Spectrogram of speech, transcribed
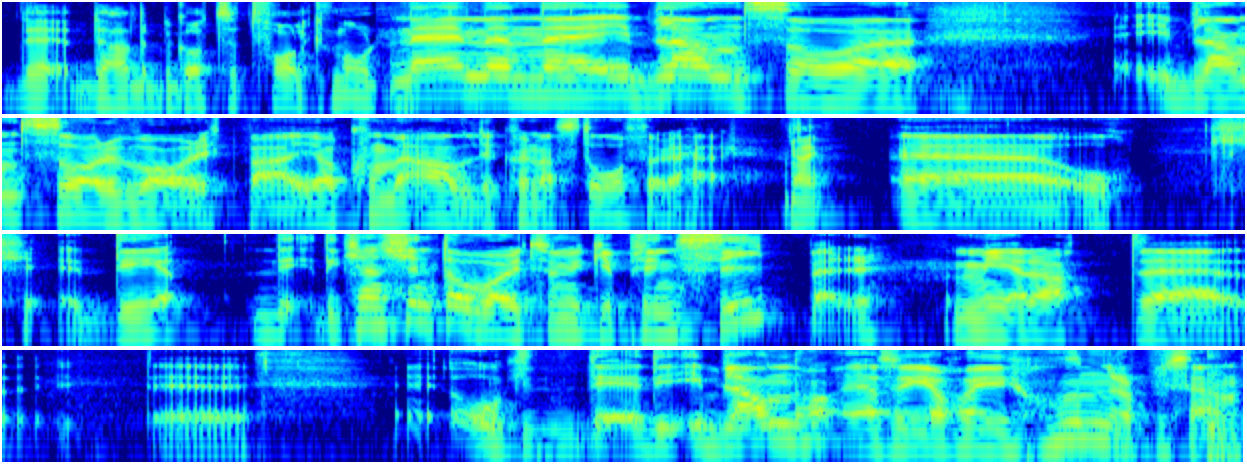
det, det hade begåtts ett folkmord. Nej men eh, ibland så eh, Ibland så har det varit bara, jag kommer aldrig kunna stå för det här. Nej. Eh, och det, det, det kanske inte har varit så mycket principer. Mer att eh, eh, och det, det, ibland, alltså jag har ju 100%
